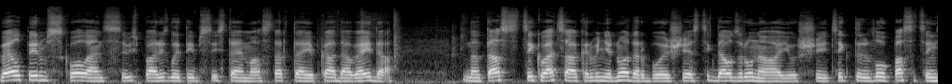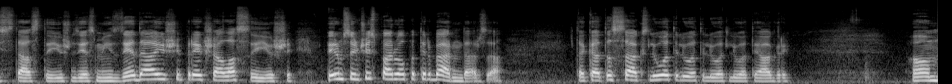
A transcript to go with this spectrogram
Vēl pirms skolēns vispār izglītības sistēmā startēja kādā veidā. Nu, tas, cik vecāki ar viņu ir nodarbojušies, cik daudz runājuši, cik tur lūk, pasakiņas stāstījuši, dziesmīs dziedājuši, priekšā lasījuši, pirms viņš vispār vēl pat ir bērnu dārzā. Tā kā tas sāks ļoti, ļoti, ļoti, ļoti agri. Um,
